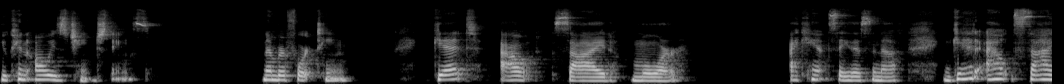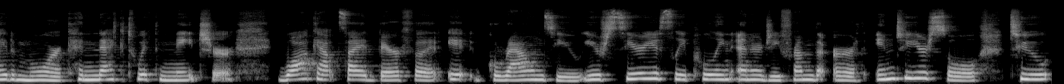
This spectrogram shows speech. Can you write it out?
You can always change things. Number 14, get outside more. I can't say this enough. Get outside more, connect with nature, walk outside barefoot. It grounds you. You're seriously pulling energy from the earth into your soul to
